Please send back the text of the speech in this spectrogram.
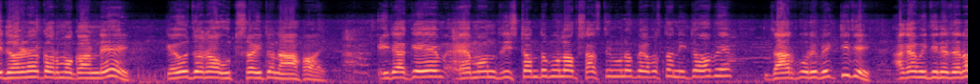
এই ধরনের কর্মকাণ্ডে কেউ যেন উৎসাহিত না হয়। এটাকে এমন দৃষ্টান্তমূলক শাস্তিমূলক ব্যবস্থা নিতে হবে যার পরিপ্রেক্ষিতে আগামী দিনে যেন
